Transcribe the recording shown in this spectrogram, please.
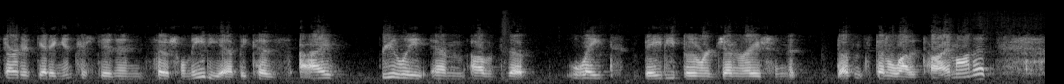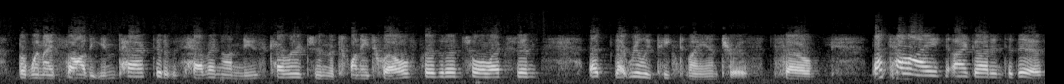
started getting interested in social media because I really am of the late baby boomer generation that doesn't spend a lot of time on it. But when I saw the impact that it was having on news coverage in the 2012 presidential election, that, that really piqued my interest. So that's how I, I got into this.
